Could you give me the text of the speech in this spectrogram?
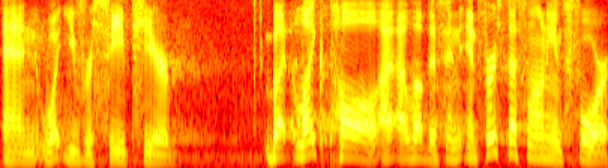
and what you've received here. But like Paul, I, I, love this. In, in 1 Thessalonians 4,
